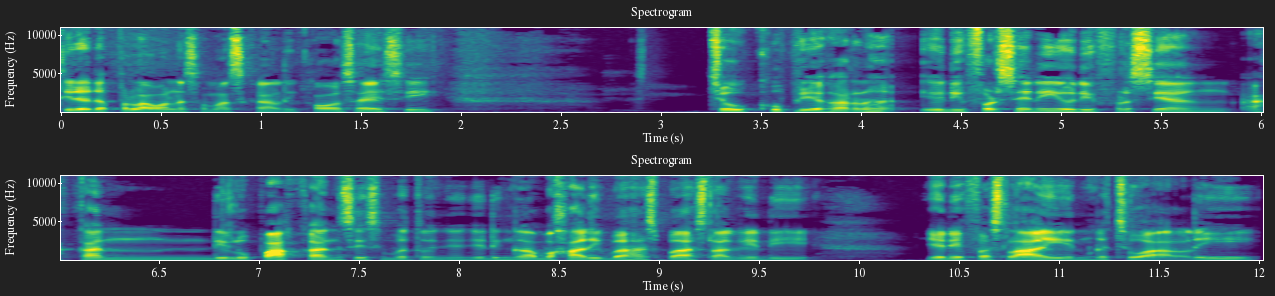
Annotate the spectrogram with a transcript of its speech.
Tidak ada perlawanan sama sekali. Kalau saya sih cukup ya karena universe ini universe yang akan dilupakan sih sebetulnya. Jadi nggak bakal dibahas-bahas lagi di universe lain kecuali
